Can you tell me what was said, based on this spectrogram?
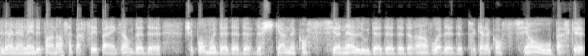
l'indépendance à partir, par exemple, de, de je sais pas moi, de, de, de, chicane constitutionnelle ou de, de, de, renvoi de, trucs à la Constitution ou parce que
